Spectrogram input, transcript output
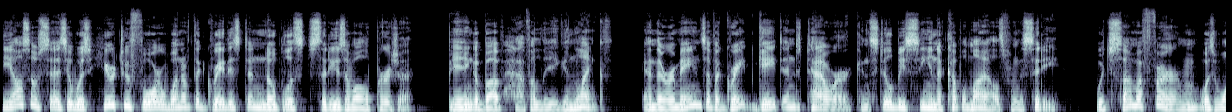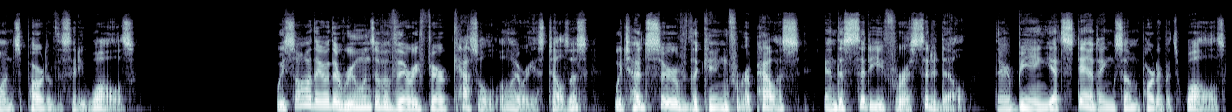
He also says it was heretofore one of the greatest and noblest cities of all Persia, being above half a league in length, and the remains of a great gate and tower can still be seen a couple miles from the city, which some affirm was once part of the city walls. We saw there the ruins of a very fair castle, Olearius tells us, which had served the king for a palace, and the city for a citadel, there being yet standing some part of its walls,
